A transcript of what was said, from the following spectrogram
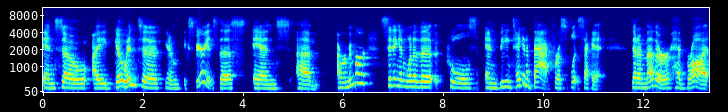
And so I go into you know experience this, and um, I remember sitting in one of the pools and being taken aback for a split second that a mother had brought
